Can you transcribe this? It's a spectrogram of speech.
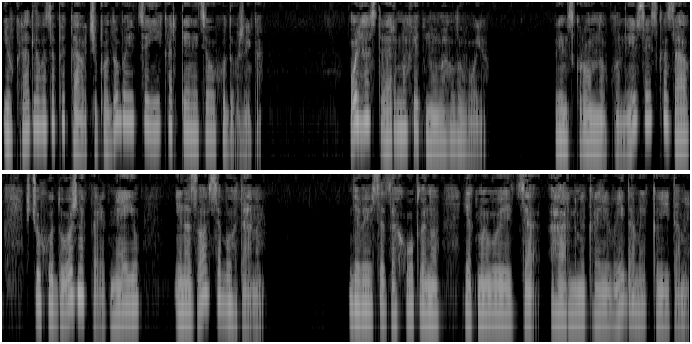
і вкрадливо запитав, чи подобається їй картини цього художника. Ольга ствердно хитнула головою. Він скромно вклонився і сказав, що художник перед нею і назвався Богданом. Дивився захоплено, як милується гарними краєвидами, квітами.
